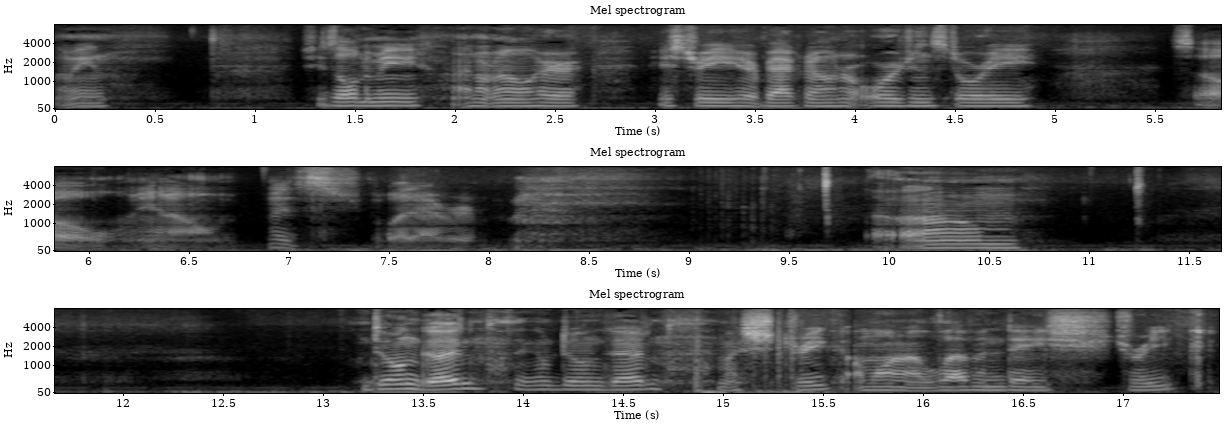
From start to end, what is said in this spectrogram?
I mean, she's old to me. I don't know her history, her background, her origin story. So, you know, it's whatever. Um, I'm doing good. I think I'm doing good. My streak, I'm on an 11 day streak.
